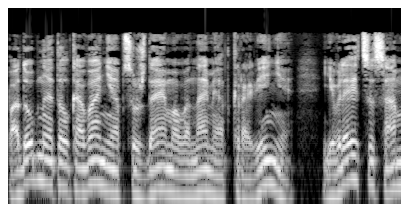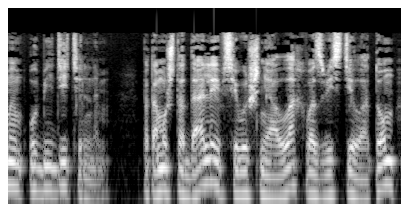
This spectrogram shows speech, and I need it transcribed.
Подобное толкование обсуждаемого нами откровения является самым убедительным, потому что далее Всевышний Аллах возвестил о том,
